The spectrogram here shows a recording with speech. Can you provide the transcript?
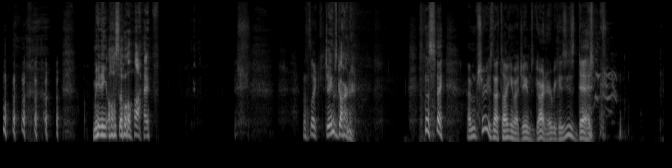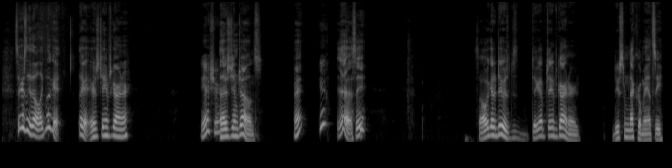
meaning also alive. It's like James Garner. let's say. I'm sure he's not talking about James Garner because he's dead. Seriously though, like look at look at here's James Garner yeah, sure. and there's Jim Jones, right? Yeah. Yeah. See. So all we got to do is just dig up James Garner, do some necromancy.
